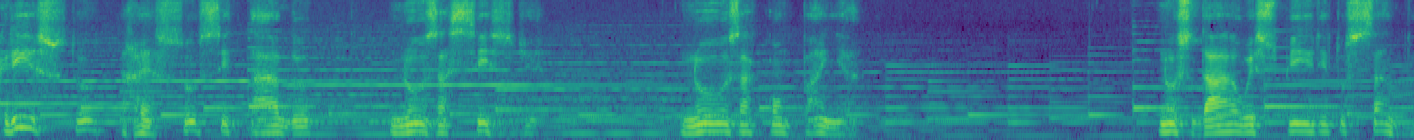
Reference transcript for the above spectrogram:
Cristo ressuscitado nos assiste, nos acompanha, nos dá o Espírito Santo,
